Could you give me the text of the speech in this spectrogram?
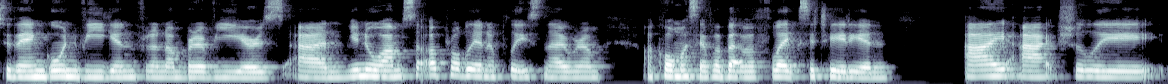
to then going vegan for a number of years. And, you know, I'm sort of probably in a place now where I'm, I call myself a bit of a flexitarian. I actually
